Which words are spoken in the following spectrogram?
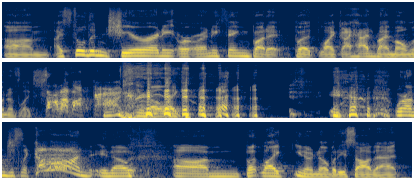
Um, I still didn't cheer any or, or, anything, but it, but like I had my moment of like, son of a gun, you know, like where I'm just like, come on, you know. Um, but like, you know, nobody saw that.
